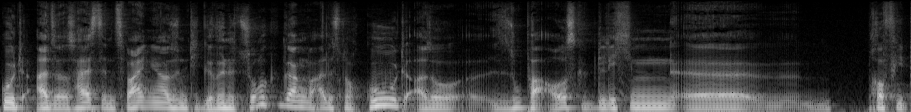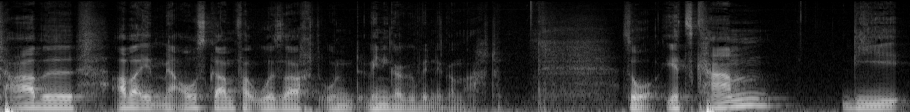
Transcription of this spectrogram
Gut, also das heißt, im zweiten Jahr sind die Gewinne zurückgegangen, war alles noch gut, also super ausgeglichen, äh, profitabel, aber eben mehr Ausgaben verursacht und weniger Gewinne gemacht. So, jetzt kam die,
